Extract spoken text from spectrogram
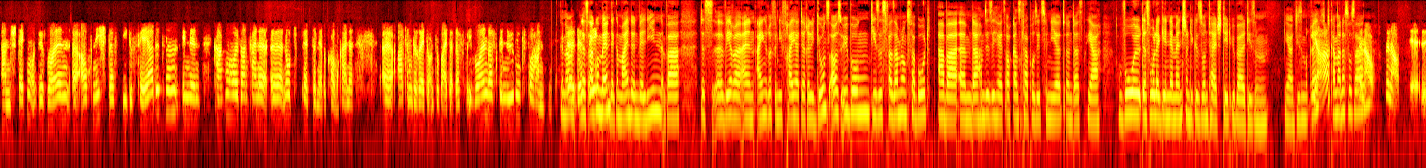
anstecken und wir wollen äh, auch nicht, dass die Gefährdeten in den Krankenhäusern keine äh, Notplätze mehr bekommen, keine äh, Atemgeräte und so weiter. Das, wir wollen das genügend vorhanden. Genau, äh, das Argument der Gemeinde in Berlin war, das äh, wäre ein Eingriff in die Freiheit der Religionsausübung, dieses Versammlungsverbot. Aber ähm, da haben sie sich ja jetzt auch ganz klar positioniert und das, ja, Wohl, das Wohlergehen der Menschen und die Gesundheit steht über diesem ja, diesem Recht, ja, kann man das so sagen? Genau, genau. Äh,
